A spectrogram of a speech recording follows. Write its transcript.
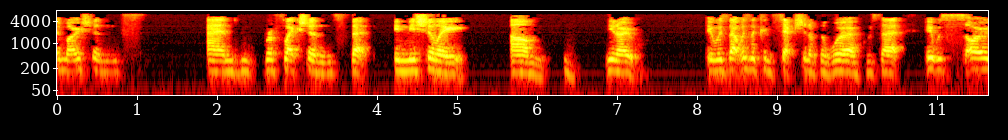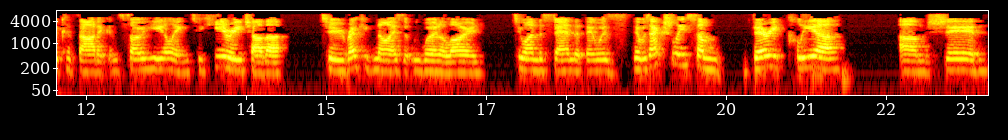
emotions and reflections that initially, um, you know, it was, that was the conception of the work was that it was so cathartic and so healing to hear each other, to recognize that we weren't alone, to understand that there was, there was actually some very clear, um, shared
